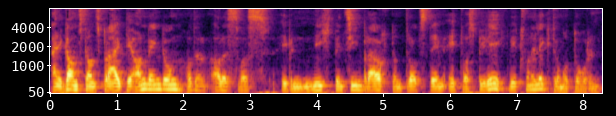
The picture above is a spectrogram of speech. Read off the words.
eine ganz, ganz breite Anwendung, oder? Alles, was eben nicht Benzin braucht und trotzdem etwas bewegt, wird von Elektromotoren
